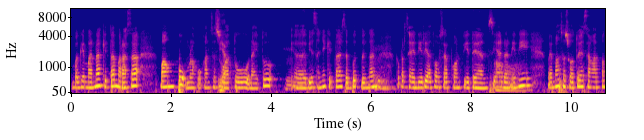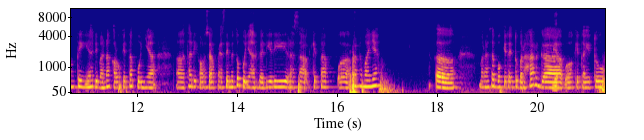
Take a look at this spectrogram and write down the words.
bagaimana kita merasa mampu melakukan sesuatu nah itu Hmm. eh, biasanya kita sebut dengan kepercayaan diri atau self confidence ya dan Oh. ini memang sesuatu yang sangat penting ya di mana kalau kita punya eh, tadi kalau self esteem itu punya harga diri rasa kita eh, apa namanya eh, merasa bahwa kita itu berharga Ya. bahwa kita itu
